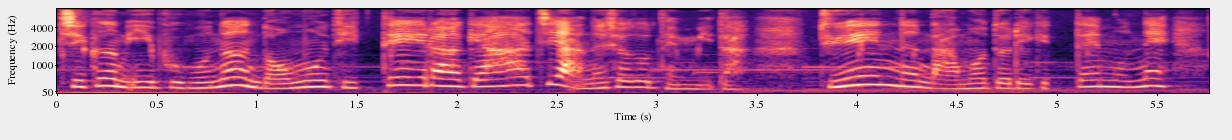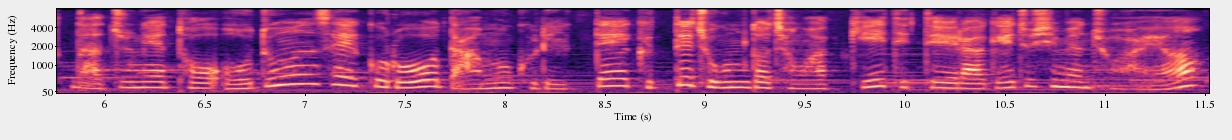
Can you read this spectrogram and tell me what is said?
지금 이 부분은 너무 디테일하게 하지 않으셔도 됩니다. 뒤에 있는 나무들이기 때문에 나중에 더 어두운 색으로 나무 그릴 때 그때 조금 더 정확히 디테일하게 해주시면 좋아요.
